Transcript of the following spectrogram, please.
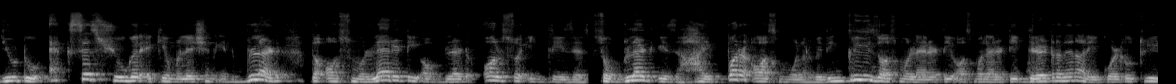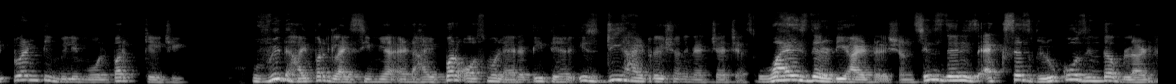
Due to excess sugar accumulation in blood, the osmolarity of blood also increases. So blood is hyperosmolar with increased osmolarity, osmolarity greater than or equal to 320 millimole per kg with hyperglycemia and hyperosmolarity, there is dehydration in HHS. Why is there dehydration? Since there is excess glucose in the blood,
